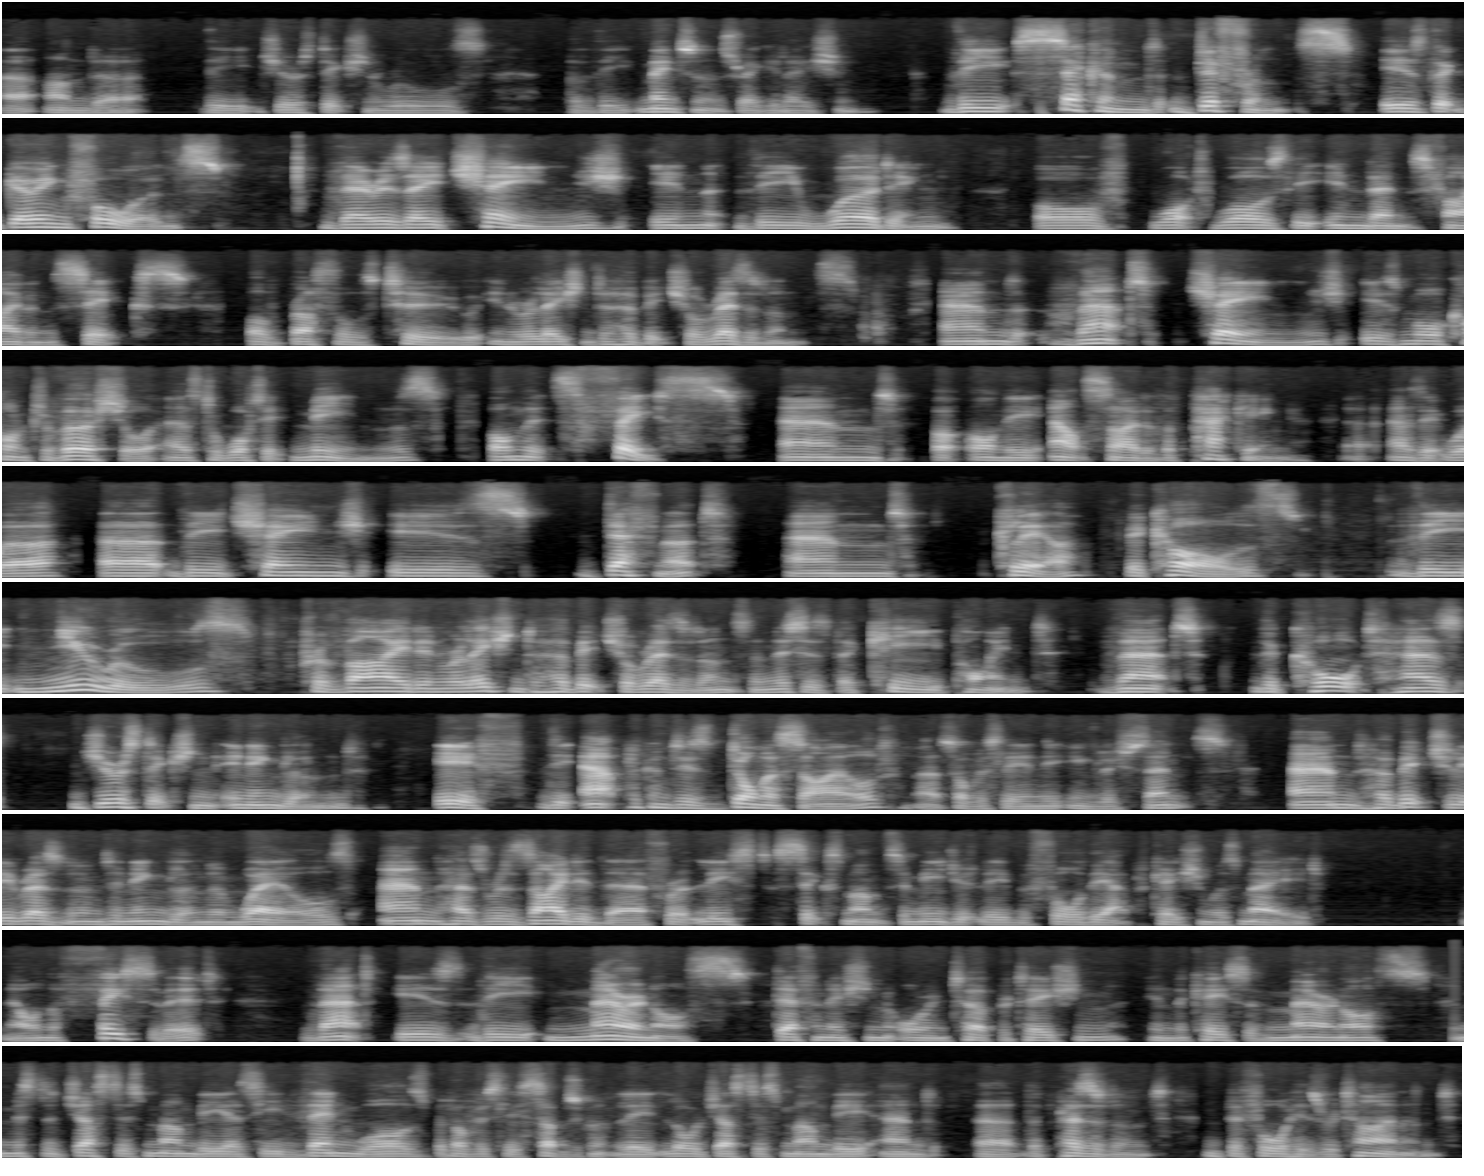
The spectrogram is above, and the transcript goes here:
uh, under the jurisdiction rules of the maintenance regulation. The second difference is that going forwards, there is a change in the wording of what was the indents 5 and 6 of Brussels 2 in relation to habitual residence. And that change is more controversial as to what it means on its face and on the outside of the packing, as it were. Uh, the change is definite and clear because the new rules provide in relation to habitual residence, and this is the key point, that the court has jurisdiction in England if the applicant is domiciled, that's obviously in the English sense, and habitually resident in England and Wales and has resided there for at least six months immediately before the application was made. Now, on the face of it, that is the Marinos definition or interpretation. In the case of Marinos, Mr. Justice Munby, as he then was, but obviously subsequently Lord Justice Munby and uh, the President before his retirement,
